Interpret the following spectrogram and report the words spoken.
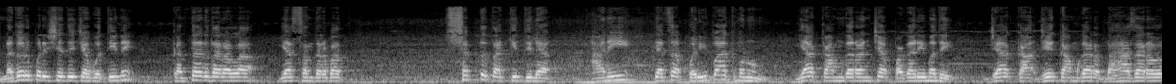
नगर परिषदेच्या वतीने कंत्राटदाराला या संदर्भात सक्त ताकीद दिल्या आणि त्याचा परिपाक म्हणून या कामगारांच्या पगारीमध्ये ज्या का जे कामगार दहा हजारावर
